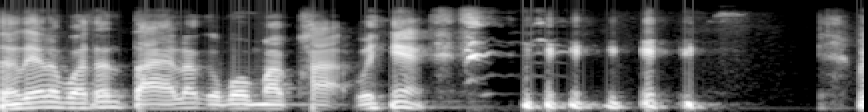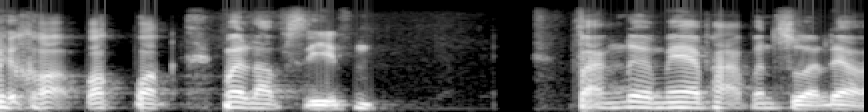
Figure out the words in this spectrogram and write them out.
ตั้งแต่เราบอกท่านตายแล้วก็บ่มาพระไว้แหงไปขอปอกปอกมารับศีลฟังเด้อแม่พระเพิ่นสวดแล้ว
